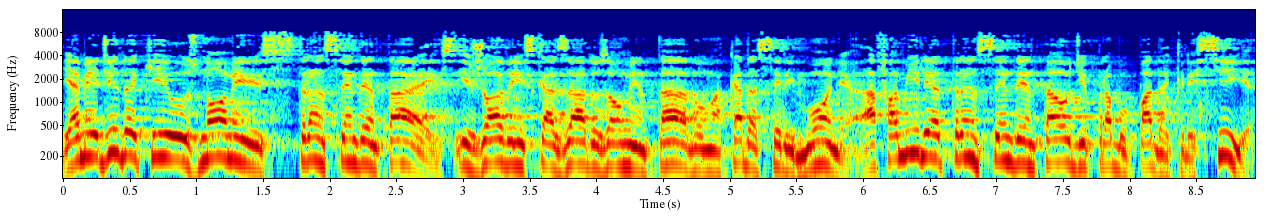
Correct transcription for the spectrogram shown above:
E à medida que os nomes transcendentais e jovens casados aumentavam a cada cerimônia, a família transcendental de Prabhupada crescia.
